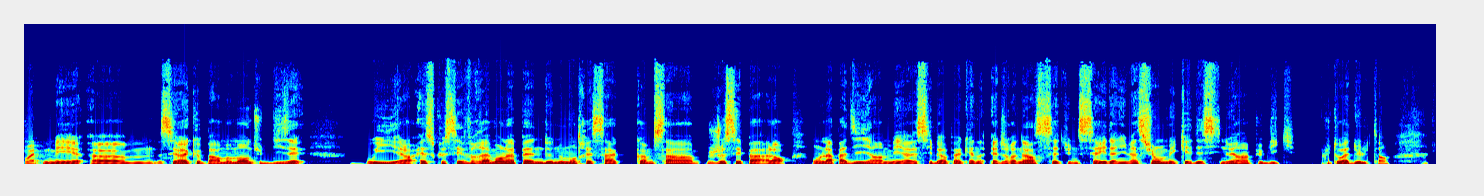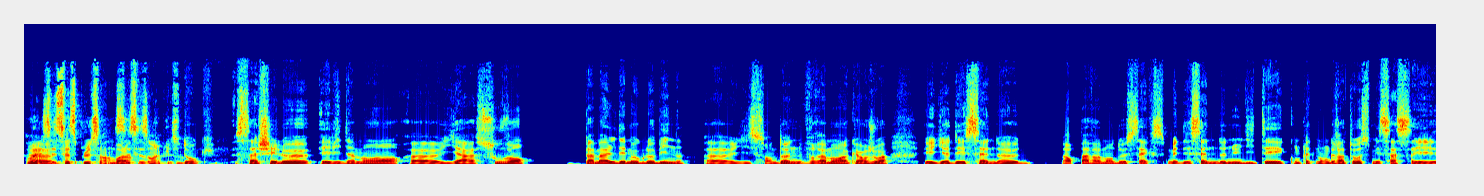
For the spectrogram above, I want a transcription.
Ouais. Mais euh, c'est vrai que par moment, tu te disais, oui, alors est-ce que c'est vraiment la peine de nous montrer ça comme ça? Je sais pas. Alors, on l'a pas dit, hein, mais euh, Cyberpunk Edge Runners, c'est une série d'animation, mais qui est destinée à un public plutôt adulte. Hein. Ouais, c'est 16 plus, hein, c'est 16 ans et plus. Donc, sachez-le, évidemment, euh, il y a souvent pas mal d'hémoglobine. Euh, ils s'en donnent vraiment à cœur joie. Et il y a des scènes, euh, alors pas vraiment de sexe, mais des scènes de nudité complètement gratos. Mais ça, c'est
